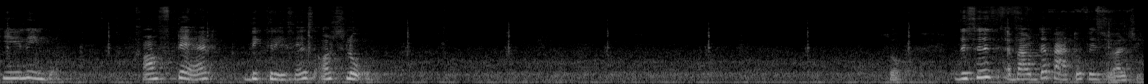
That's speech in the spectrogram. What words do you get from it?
healing of tear decreases or slow. So, this is about the pathophysiology.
